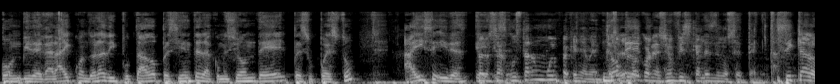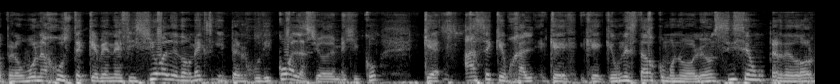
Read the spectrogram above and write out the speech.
con Videgaray cuando era diputado, presidente de la Comisión de Presupuesto. Ahí se y de- Pero eh, se ajustaron muy pequeñamente. No, la ley de coordinación fiscal es de los 70. Sí, claro, pero hubo un ajuste que benefició al Edomex y perjudicó a la Ciudad de México, que hace que, Jal- que, que- que un estado como Nuevo León sí sea un perdedor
